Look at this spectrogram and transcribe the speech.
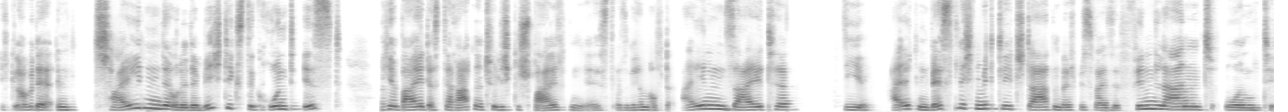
Ich glaube, der entscheidende oder der wichtigste Grund ist hierbei, dass der Rat natürlich gespalten ist. Also wir haben auf der einen Seite die alten westlichen Mitgliedstaaten, beispielsweise Finnland und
